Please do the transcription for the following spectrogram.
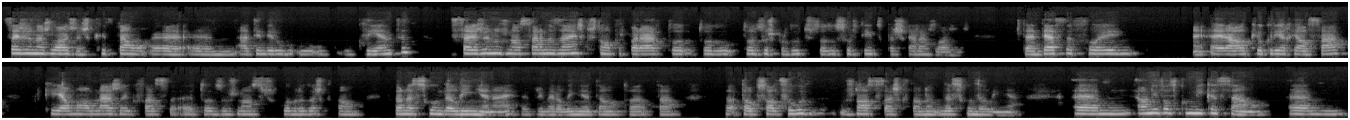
seja nas lojas que estão a, a atender o, o, o, cliente, seja nos nossos armazéns que estão a preparar todo, todo, todos os produtos, todo o sortido para chegar às lojas. Portanto, essa foi, era algo que eu queria realçar, que é uma homenagem que faço a todos os nossos colaboradores que estão, estão na segunda linha, não é? A primeira linha então, está, está, está o pessoal de saúde, os nossos acho que estão na, na segunda linha. Um, ao nível de comunicação, um,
